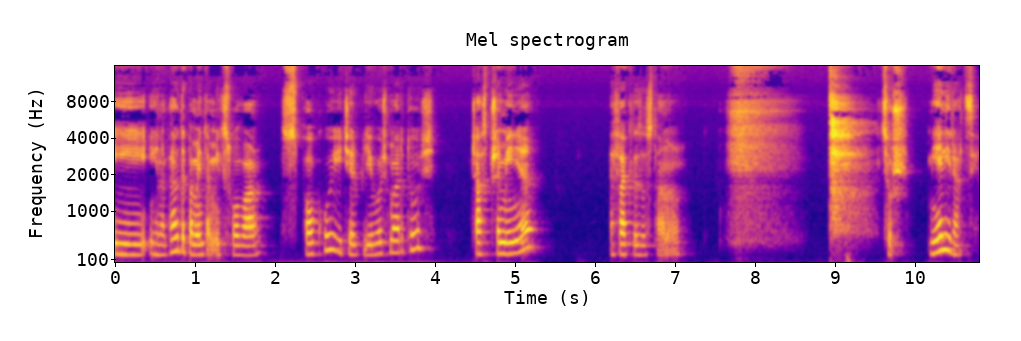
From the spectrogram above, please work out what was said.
I, I naprawdę pamiętam ich słowa. Spokój i cierpliwość, Martuś. czas przeminie, efekty zostaną. Cóż, mieli rację.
